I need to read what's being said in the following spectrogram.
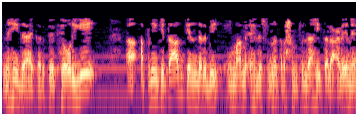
نہیں جایا کرتے تھے۔ اور یہ اپنی کتاب کے اندر بھی امام اہل سنت رحمۃ اللہ تعالی نے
